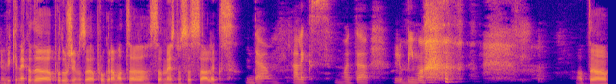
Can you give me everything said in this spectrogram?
Вики, нека да продължим за програмата съвместно с Алекс. Да, Алекс, моята любима а та,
